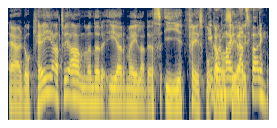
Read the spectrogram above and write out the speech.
är det okej okay att vi använder er mailadress i Facebook-annonsering? I vår marknadsföring.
